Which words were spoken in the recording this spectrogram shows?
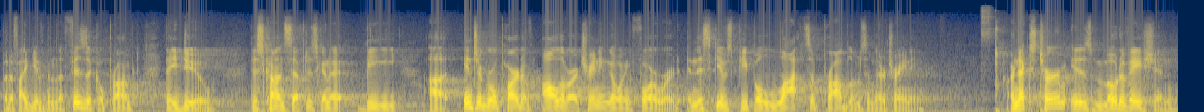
But if I give them the physical prompt, they do. This concept is going to be an integral part of all of our training going forward. And this gives people lots of problems in their training. Our next term is motivation.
